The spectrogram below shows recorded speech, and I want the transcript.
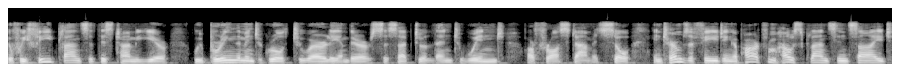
If we feed plants at this time of year, we bring them into growth too early, and they're susceptible then to wind or frost damage. So in terms of feeding, apart from house plants inside,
